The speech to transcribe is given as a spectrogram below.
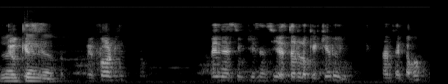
Lo creo entiendo. mejor es simple y sencillo, esto es lo que quiero y se acabó.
